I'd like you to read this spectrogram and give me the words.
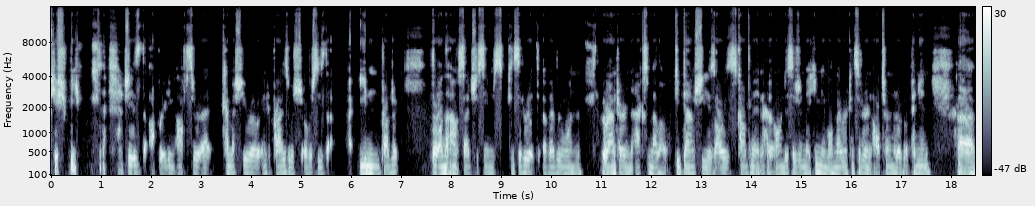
Kishbi. she is the operating officer at Kameshiro Enterprise, which oversees the Eden project. Though on the outside she seems considerate of everyone around her and acts mellow. Deep down she is always confident in her own decision making and will never consider an alternative opinion uh,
